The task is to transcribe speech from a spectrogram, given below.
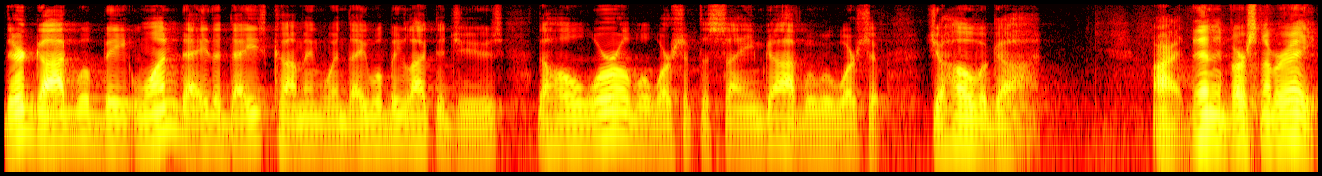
Their God will be, one day, the day is coming when they will be like the Jews. The whole world will worship the same God. We will worship Jehovah God. All right, then in verse number eight,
